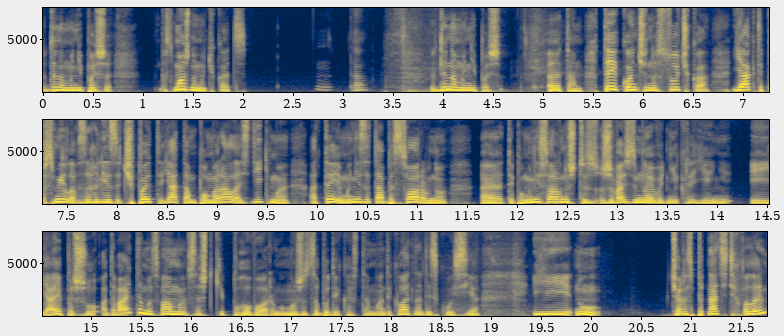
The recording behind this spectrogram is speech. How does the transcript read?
людина мені пише: вас можна матюкатися? Людина мені пише: е, там, Ти кончена сучка, як ти посміла взагалі зачепити? Я там помирала з дітьми, а ти мені за тебе соромно. Е, типу, мені соромно, що ти живеш зі мною в одній країні. І я їй пишу: а давайте ми з вами все ж таки поговоримо. Може, це буде якась там адекватна дискусія. І ну, через 15 хвилин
